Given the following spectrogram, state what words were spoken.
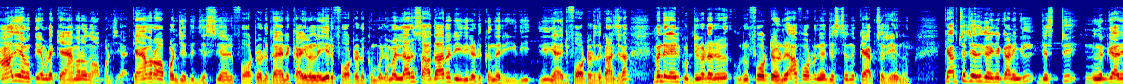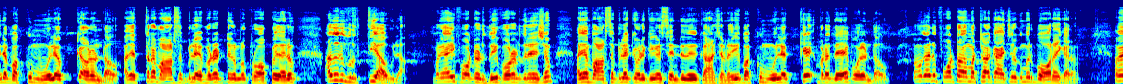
ആദ്യം നമുക്ക് നമ്മുടെ ക്യാമറ ഒന്ന് ഓപ്പൺ ചെയ്യാം. ക്യാമറ ഓപ്പൺ ചെയ്ത് ജസ്റ്റ് ഞാനൊരു ഫോട്ടോ എടുക്കാം. എന്റെ കയ്യിലുള്ള ഈ ഒരു ഫോട്ടോ എടുക്കുമ്പോൾ നമ്മളെല്ലാവരും സാധാരണ രീതിയിൽ എടുക്കുന്ന രീതിയിൽ ഞാനൊരു ഫോട്ടോ എടുത്ത് കാണിച്ചിടാം ഇപ്പം എന്റെ കയ്യിൽ കുട്ടികളുടെ ഒരു ഗ്രൂപ്പ് ഫോട്ടോ ഉണ്ട്. ആ ഫോട്ടോ ഞാൻ ജസ്റ്റ് ഒന്ന് ക്യാപ്ചർ ചെയ്യുന്നു. ക്യാപ്ചർ ചെയ്ത് കഴിഞ്ഞിട്ടാണെങ്കിൽ ജസ്റ്റ് നിങ്ങൾക്ക് അതിന്റെ വക്കും മൂലമൊക്കെ അവിടെ ഉണ്ടാവും. അത് എത്ര വാട്സപ്പിൽ എവിടെ ഇട്ട് നമ്മൾ ക്രോപ്പ് ചെയ്താലും അതൊരു വൃത്തിയാവില്ല അപ്പോൾ ഞാൻ ഈ ഫോട്ടോ എടുത്തു. ഈ ഫോട്ടോ എടുത്തതിന് ശേഷം അത് ഞാൻ വാട്സപ്പിലേക്ക് എവിടേക്കെങ്കിലും സെൻഡ് ചെയ്ത് കാണിച്ചിട്ടുണ്ട് ഈ വക്കും മൂലമൊക്കെ ഇവിടെ ഇതേപോലെ ഉണ്ടാവും. നമുക്കൊരു ഫോട്ടോ മറ്റൊരാൾക്ക് അയച്ചു കൊടുക്കുമ്പോൾ ഒരു ബോറേക്കാരം അപ്പോൾ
